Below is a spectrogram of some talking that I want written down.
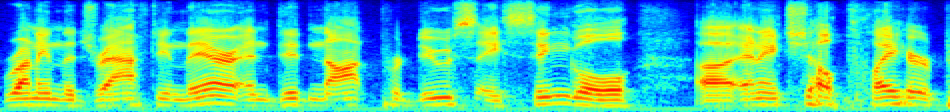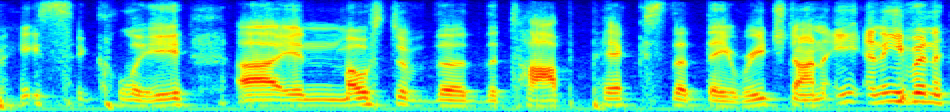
running the drafting there and did not produce a single uh, NHL player basically uh, in most of the, the top picks that they reached on. And even,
